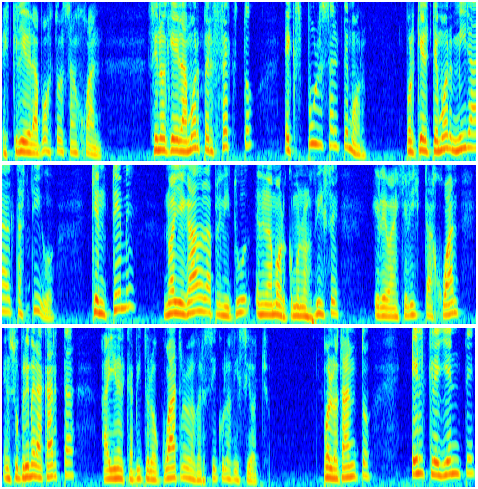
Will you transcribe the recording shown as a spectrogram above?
escribe el apóstol San Juan, sino que el amor perfecto expulsa el temor, porque el temor mira al castigo. Quien teme no ha llegado a la plenitud en el amor, como nos dice el evangelista Juan en su primera carta, ahí en el capítulo 4, los versículos 18. Por lo tanto, el creyente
